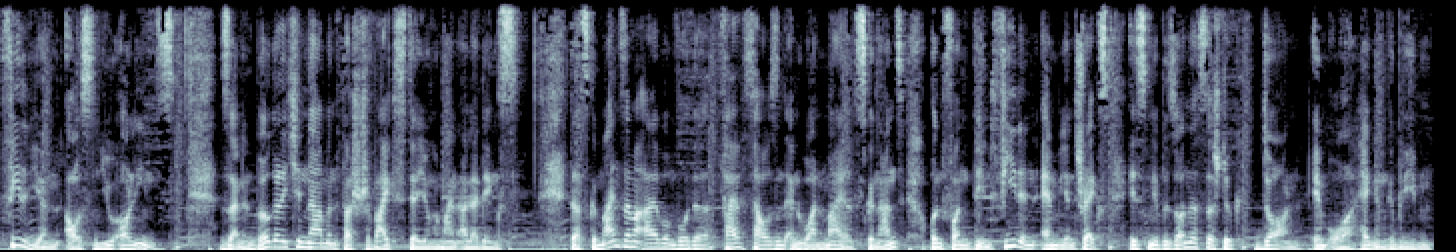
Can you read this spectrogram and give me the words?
Filion aus New Orleans. Seinen bürgerlichen Namen verschweigt der junge Mann allerdings. Das gemeinsame Album wurde 5001 Miles genannt und von den vielen Ambient Tracks ist mir besonders das Stück Dawn im Ohr hängen geblieben.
